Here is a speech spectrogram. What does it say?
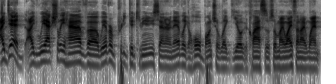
I did. I we actually have uh, we have a pretty good community center, and they have like a whole bunch of like yoga classes. So my wife and I went,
